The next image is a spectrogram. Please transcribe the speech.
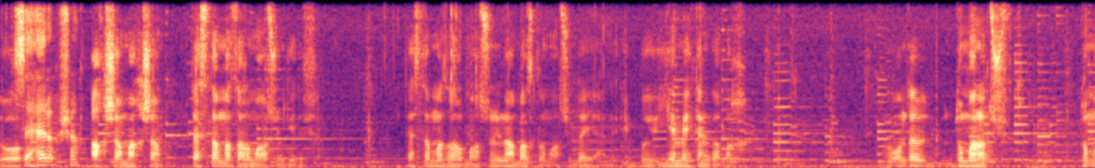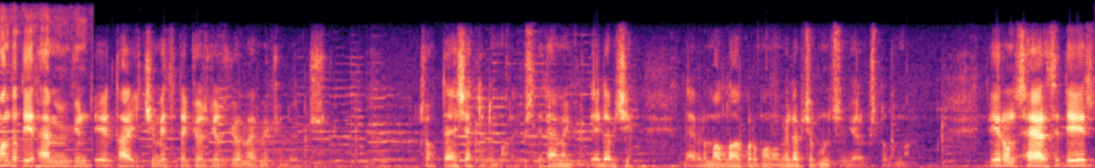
O Səhər axşam axşam axşam dəstəmaz almaq üçün gedib. Dəstəmaz almaq üçün, namaz qılmaq üçün də, yəni bu yeməkdən qabaq. Onda dumana düşüb. Duman da deyir həmin gün deyir ta 2 metrdə göz-göz görmək mümkün deyilmiş. Çox dəhşətli duman imiş. Həmin gün. Elə bir ki, nə bilim Allaha qurban olum, elə bir ki bunun üçün gəlmişdi o duman. Deyir onun səhərisi deyir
